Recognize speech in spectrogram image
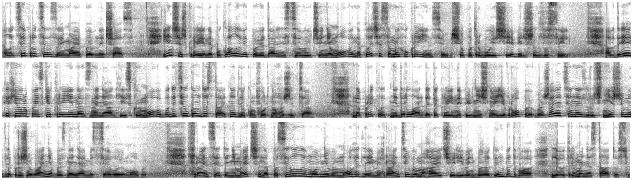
але цей процес займає певний час. Інші ж країни поклали відповідальність за вивчення мови на плечі самих українців, що потребує ще більших зусиль. А в деяких європейських країнах знання англійської мови буде цілком достатньо для комфортного життя. Наприклад, Нідерланди та країни Північної Європи вважаються найзручнішими для проживання без знання місцевої мови. Франція та Німеччина посилили мовні вимоги для іммігрантів, вимагаючи рівень B1, B2 для отримання статусу.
